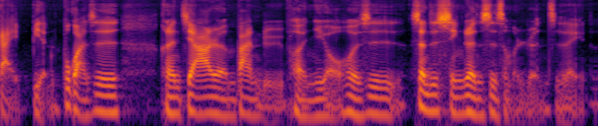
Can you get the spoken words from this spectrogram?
改变？不管是可能家人、伴侣、朋友，或者是甚至新认识什么人之类的。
